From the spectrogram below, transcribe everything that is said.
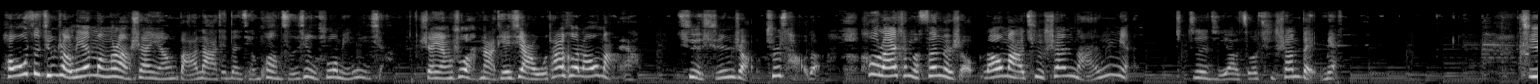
猴子警长连忙让山羊把那天的情况仔细说明一下。山羊说：“那天下午，他和老马呀去寻找吃草的，后来他们分了手，老马去山南面，自己呀则去山北面。”据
